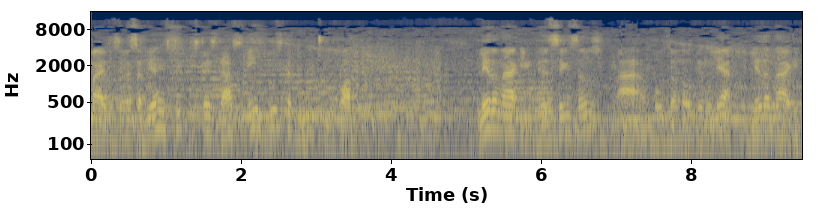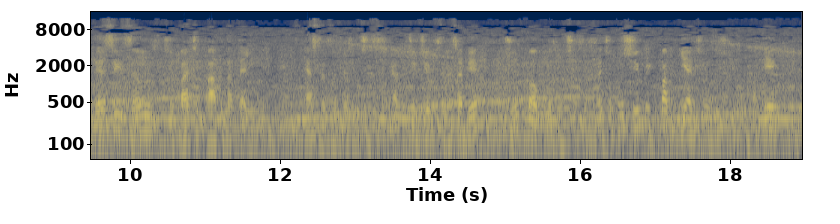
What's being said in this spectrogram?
Mais, você vai saber a respeito dos candidatos em busca do último voto. Leda Nagli, 16 anos. Ah, voltando ao de mulher, Leda Nagli, 16 anos de bate-papo na telinha. Essas outras notícias de cabo de dia você vai saber, junto com algumas notícias do Sete Chico e com a piadinha do Chico, ok?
